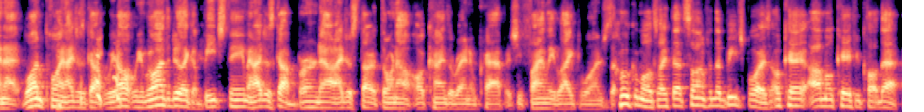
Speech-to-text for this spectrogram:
And at one point, I just got we all we wanted to do like a beach theme, and I just got burned out. I just started throwing out all kinds of random crap, and she finally liked one. She's like, "Kokomo, it's like that song from the Beach Boys." Okay, I'm okay if you call that.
